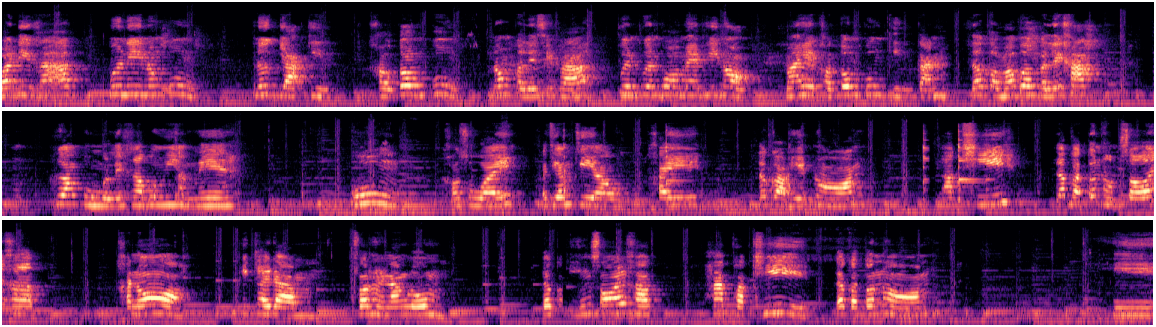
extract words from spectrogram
วัสดีครับมื้อนี้น้องอุ้งนึกอยากกินข้าวต้มกุ้ง น้องก็เลยสิคะ เพื่อนเพื่อนพ่อแม่พี่น้องมาเฮ็ดข้าวต้มกุ้งกินกัน แล้วก็มาเบิ่งกันเลยครับเครื่องปรุงกันเลยครับว่ามีอย่างแน่กุ้งข้าวสวย กระเทียมเจียว ไข่แล้วก็เห็ดหอมผักชีแล้วก็ต้นหอมซอยครับคะนอพริกไทยดำซอสหอยนางรมแล้วก็หิงซอยครับ หักผักชีแล้วก็ต้นหอม นี่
